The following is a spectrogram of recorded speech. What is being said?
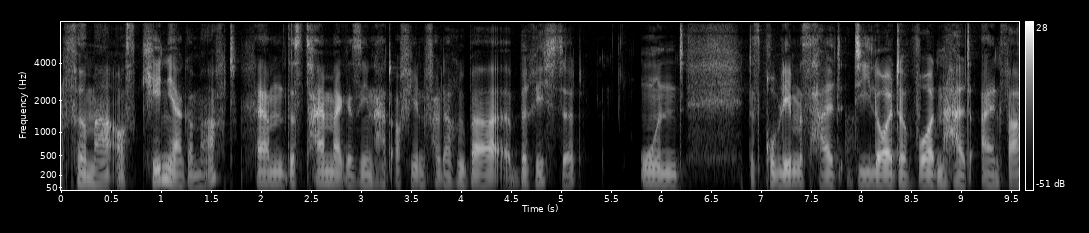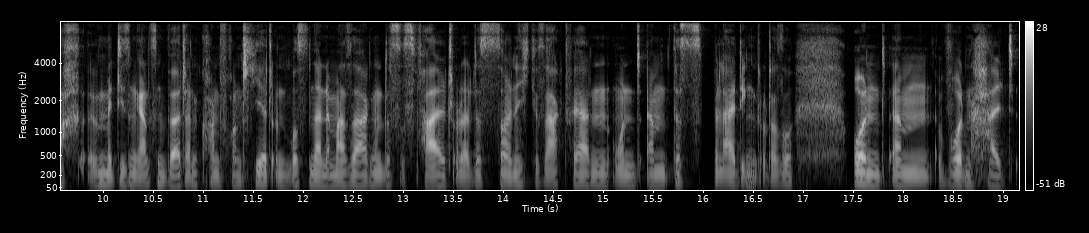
Firma aus Kenia gemacht. Ähm, das Time Magazine hat auf jeden Fall darüber äh, berichtet. Und das Problem ist halt, die Leute wurden halt einfach äh, mit diesen ganzen Wörtern konfrontiert und mussten dann immer sagen, das ist falsch oder das soll nicht gesagt werden und ähm, das ist beleidigend oder so. Und ähm, wurden halt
